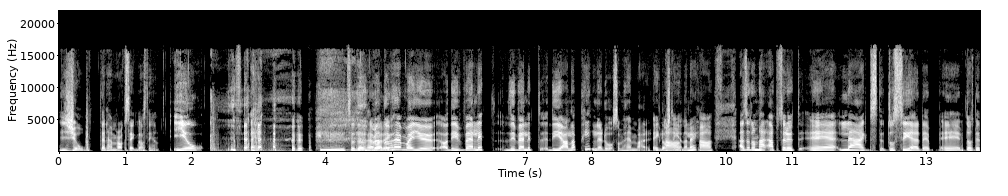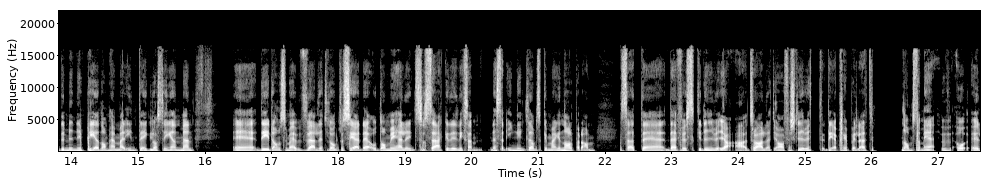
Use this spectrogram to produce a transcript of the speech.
Jo, den hämmar också ägglossningen. Jo. Så den hämmar Men de hämmar ju, ja, det är väldigt, det är väldigt, det är ju alla piller då som hämmar ägglossningen, eller? Ja. Alltså de här absolut eh, lägst doserade, eh, de som heter Mini-P, de hämmar inte ägglossningen. Men eh, det är de som är väldigt lågdoserade och de är heller inte så säkra. Det är liksom nästan ingen glömskemarginal på dem. Så att, eh, därför skriver jag, jag tror aldrig att jag har förskrivit det p-pillret. De som är eh,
